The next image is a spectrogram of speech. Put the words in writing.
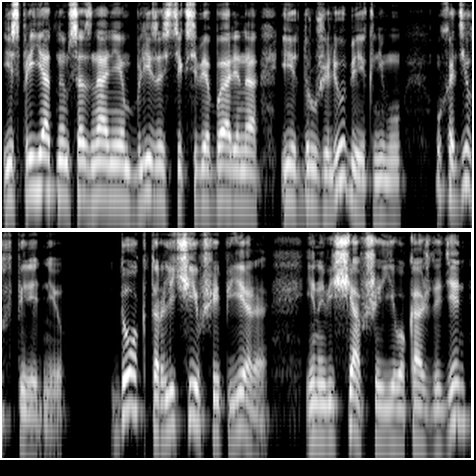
и с приятным сознанием близости к себе барина и дружелюбия к нему уходил в переднюю. Доктор, лечивший Пьера, и навещавший его каждый день,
